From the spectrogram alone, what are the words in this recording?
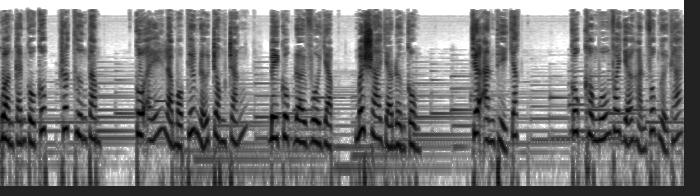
Hoàn cảnh của Cúc rất thương tâm. Cô ấy là một thiếu nữ trong trắng, bị cuộc đời vùi dập mới sa vào đường cùng. Chứ anh thì chắc Cúc không muốn phá vỡ hạnh phúc người khác,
